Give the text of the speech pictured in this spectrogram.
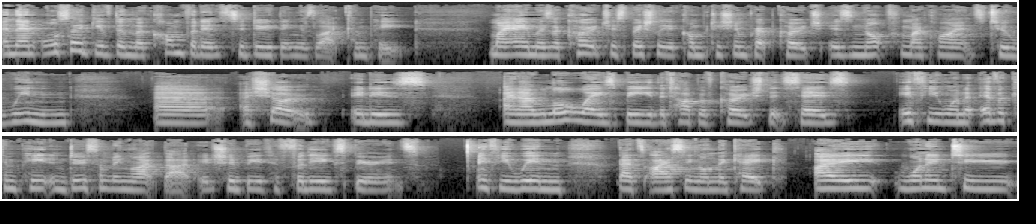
and then also give them the confidence to do things like compete. My aim as a coach, especially a competition prep coach, is not for my clients to win uh, a show. It is and I will always be the type of coach that says, if you want to ever compete and do something like that, it should be for the experience. If you win, that's icing on the cake. I wanted to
